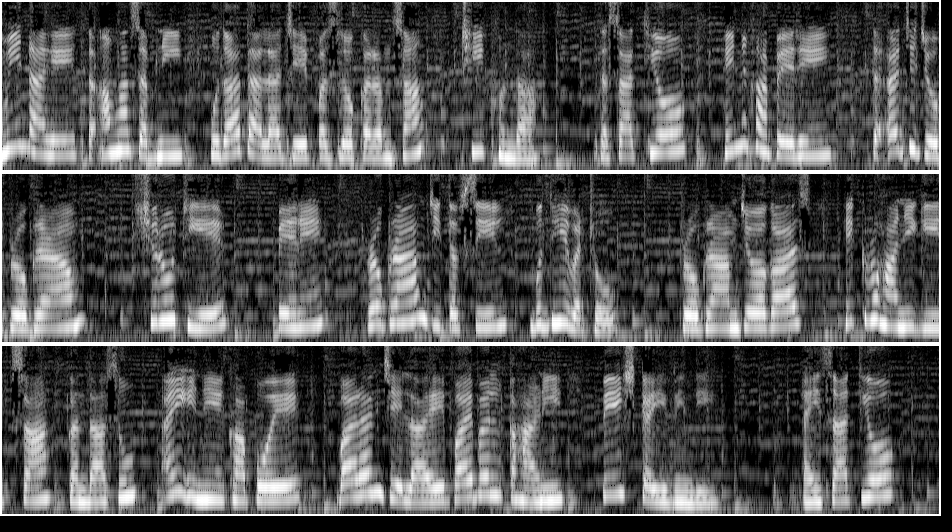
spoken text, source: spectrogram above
उमेद आहे त अ सभिनी ख़ुदा ताला जे फज़लो कर्म सां ठीकु हूंदा त साथ हिन खां पहिरीं त अॼु जो प्रोग्राम शुरू थिए पहिरें प्रोग्राम जी तफ़सील ॿुधी वठो प्रोग्राम जो आगाज़ हिकु रुहानी गीत सां कंदासूं ऐं इन्हीअ खां पेश कई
